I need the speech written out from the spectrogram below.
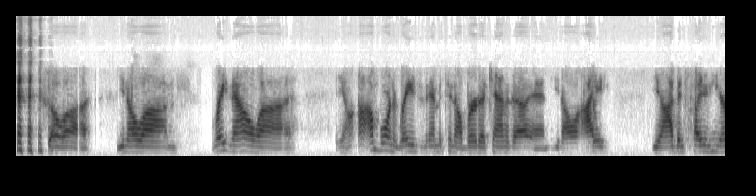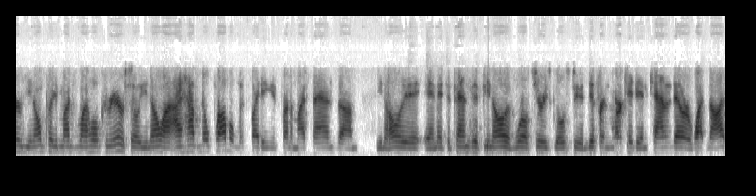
so uh you know um right now uh you know i'm born and raised in edmonton alberta canada and you know i you know i've been fighting here you know pretty much my whole career so you know i, I have no problem with fighting in front of my fans um you know it, and it depends if you know if world series goes to a different market in canada or whatnot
